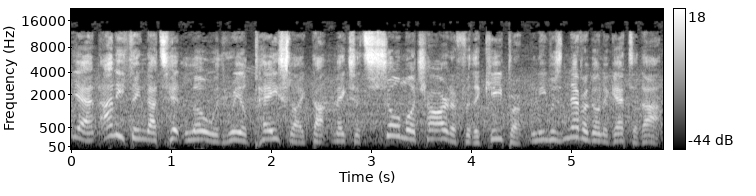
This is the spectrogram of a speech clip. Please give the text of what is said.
Yeah, and anything that's hit low with real pace like that makes it so much harder for the keeper, and he was never going to get to that.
